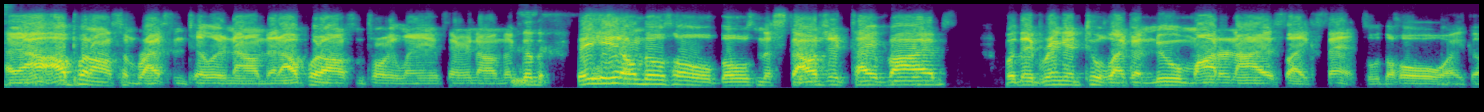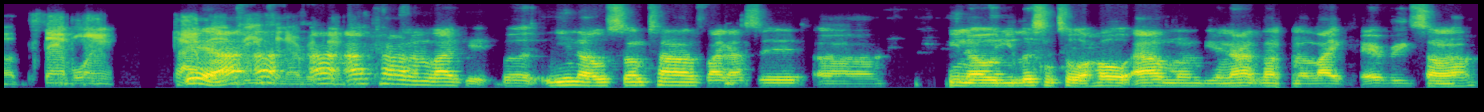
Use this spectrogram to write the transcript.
I'll put on some Bryson Tiller now and then. I'll put on some Tory Lanez every now and then because they hit on those whole those nostalgic type vibes but they bring it to like a new modernized like sense with the whole like uh, sampling yeah, I, I, I, I kind of like it, but you know, sometimes, like I said, um, you know, you listen to a whole album, you're not gonna like every song.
